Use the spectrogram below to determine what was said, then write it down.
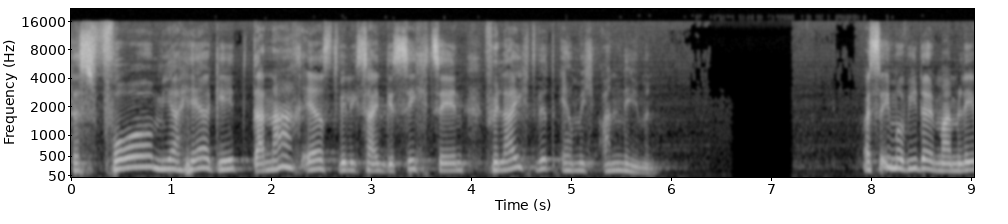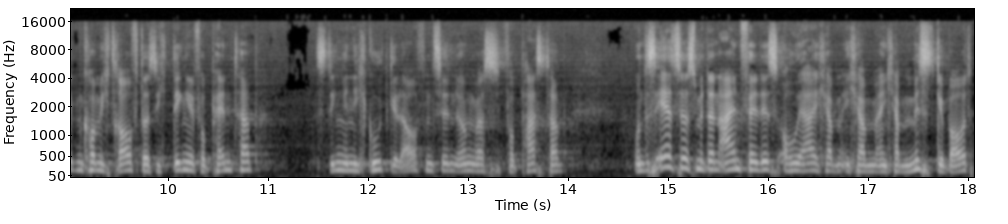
das vor mir hergeht. Danach erst will ich sein Gesicht sehen. Vielleicht wird er mich annehmen. Weißt du, immer wieder in meinem Leben komme ich drauf, dass ich Dinge verpennt habe, dass Dinge nicht gut gelaufen sind, irgendwas verpasst habe. Und das Erste, was mir dann einfällt, ist, oh ja, ich habe ich hab, ich hab Mist gebaut.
